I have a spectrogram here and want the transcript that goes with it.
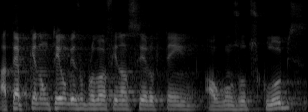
Até porque não tem o mesmo problema financeiro que tem alguns outros clubes.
